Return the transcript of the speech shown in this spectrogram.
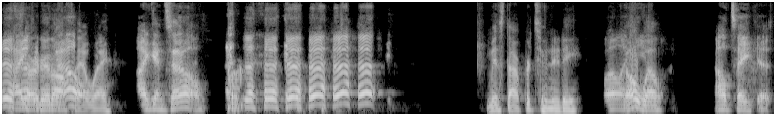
I Started off tell. that way. I can tell. Missed opportunity. Well, I Oh mean, well. I'll take it.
